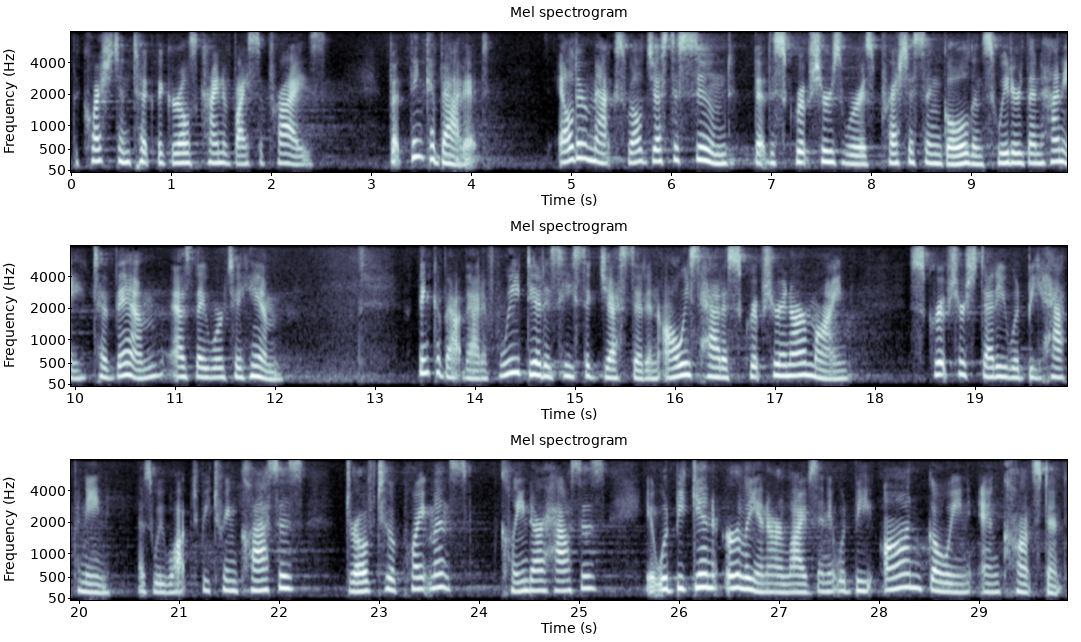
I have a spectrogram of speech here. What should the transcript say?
The question took the girls kind of by surprise. But think about it. Elder Maxwell just assumed that the scriptures were as precious and gold and sweeter than honey to them as they were to him. Think about that. If we did as he suggested and always had a scripture in our mind, scripture study would be happening as we walked between classes, drove to appointments, cleaned our houses, It would begin early in our lives and it would be ongoing and constant.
